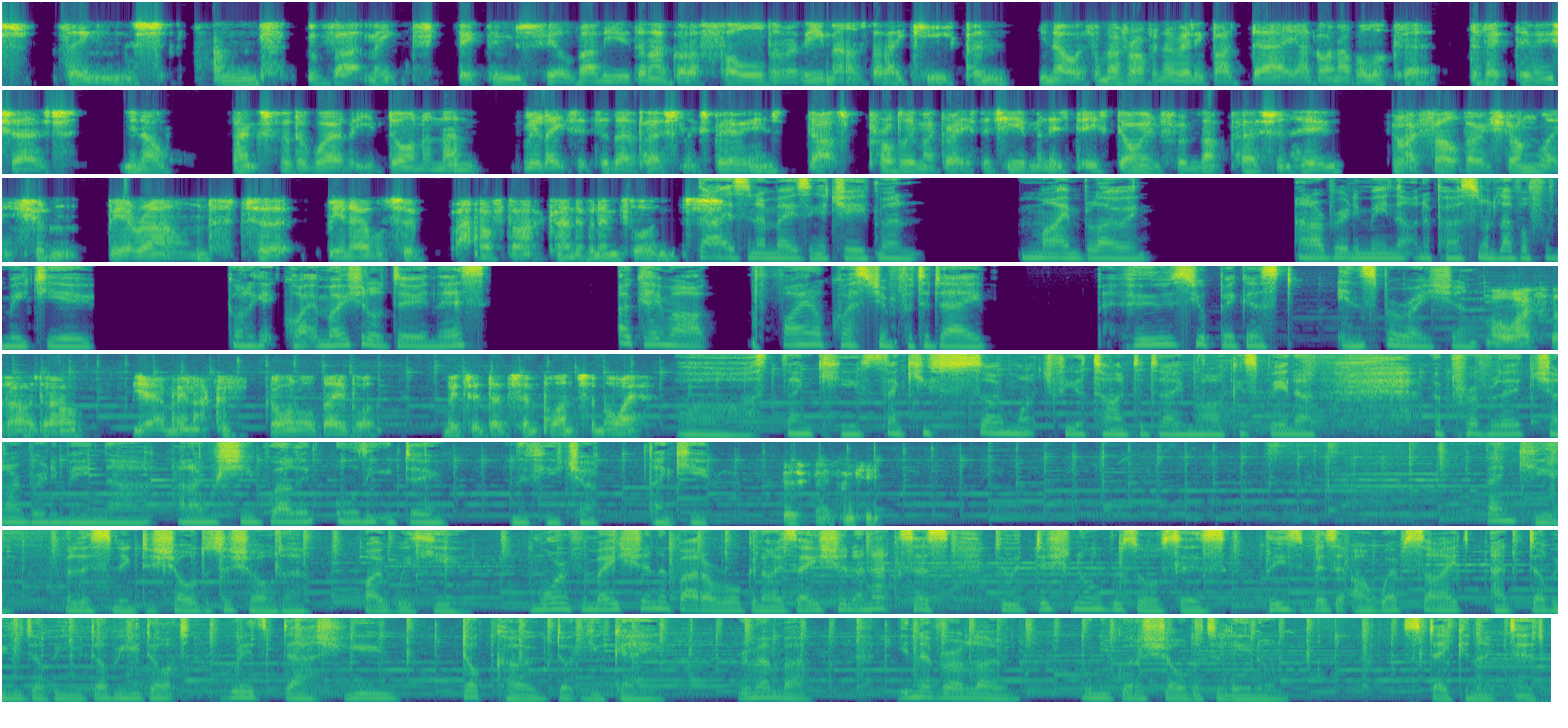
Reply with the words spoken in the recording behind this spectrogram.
things and that makes victims feel valued. And I've got a folder of emails that I keep. And, you know, if I'm ever having a really bad day, I go and have a look at the victim who says, you know, thanks for the work that you've done and then relates it to their personal experience. That's probably my greatest achievement is, is going from that person who, who I felt very strongly shouldn't be around to being able to have that kind of an influence. That is an amazing achievement. Mind blowing. And I really mean that on a personal level from me to you. Gonna get quite emotional doing this. Okay, Mark, final question for today. Who's your biggest inspiration? My wife, without a doubt. Yeah, I mean, I could go on all day, but it's a dead simple answer, my wife. Oh, thank you. Thank you so much for your time today, Mark. It's been a, a privilege, and I really mean that. And I wish you well in all that you do in the future. Thank you. Thank you. Thank you for listening to Shoulder to Shoulder by With You. More information about our organisation and access to additional resources, please visit our website at www.with-you.co.uk. Remember, you're never alone when you've got a shoulder to lean on. Stay connected.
